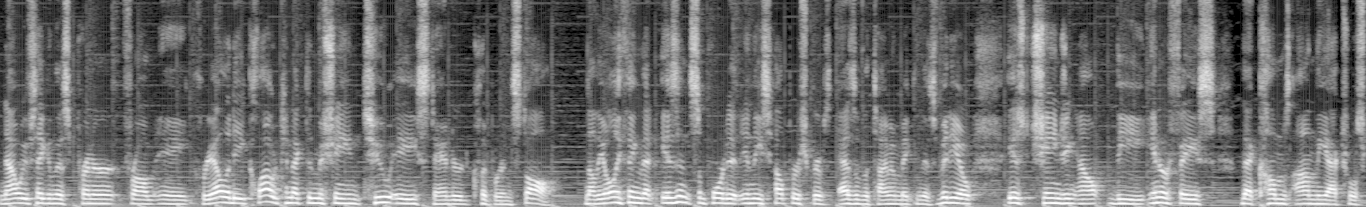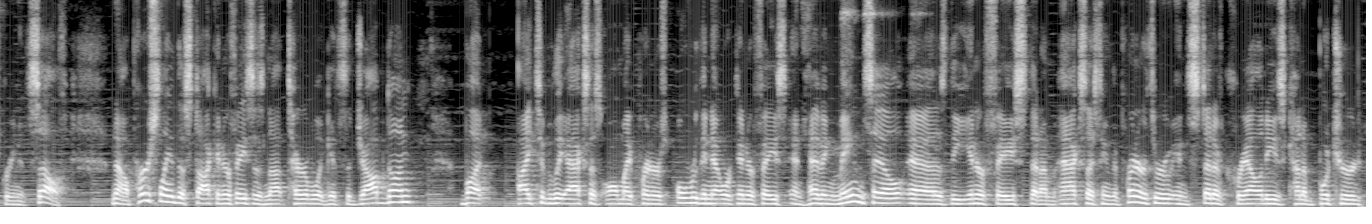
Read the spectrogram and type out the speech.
Now we've taken this printer from a Creality cloud connected machine to a standard Klipper install. Now the only thing that isn't supported in these helper scripts as of the time of making this video is changing out the interface that comes on the actual screen itself. Now personally the stock interface is not terrible, it gets the job done, but I typically access all my printers over the network interface and having Mainsail as the interface that I'm accessing the printer through instead of Creality's kind of butchered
